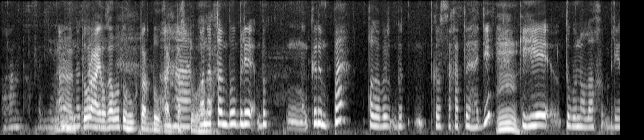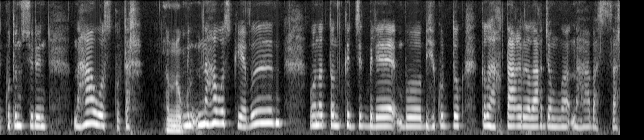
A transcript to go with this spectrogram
коған тақса ден. Тура айылга буту хуктар ду кайтак ду ала. Онотон бу биле бу кырымпа кола бу бу кылсакаты хади кихи тугун олох биле кутун сүрүн наха ос Оннук. Нахавус күйебін, онаттон кыджык біле бу бихи курдук кылахтаагырылаах жоңго наха бассар.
